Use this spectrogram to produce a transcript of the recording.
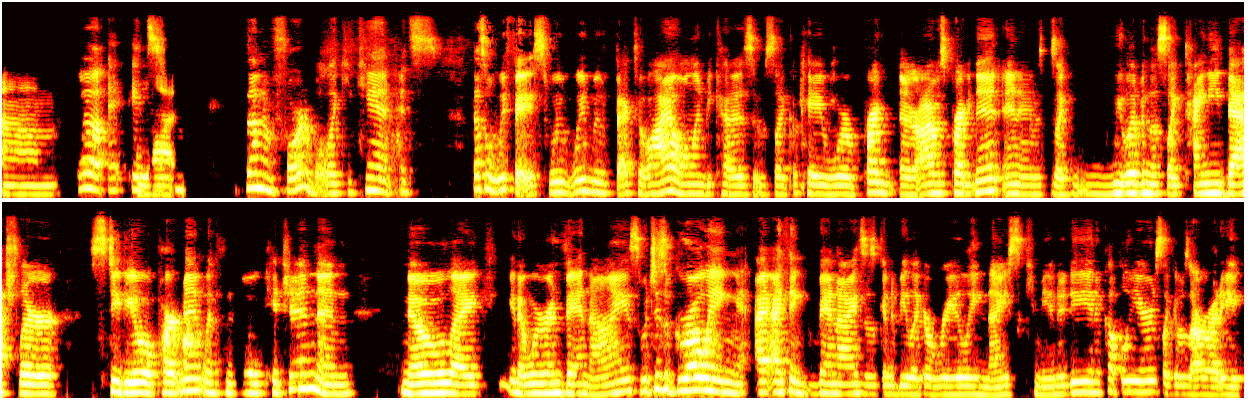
Um, Well, it's it's unaffordable. Like you can't. It's that's what we faced. We we moved back to Ohio only because it was like okay, we're pregnant. Or I was pregnant, and it was like we live in this like tiny bachelor studio apartment with no kitchen and no like you know we're in Van Nuys, which is a growing. I, I think Van Nuys is going to be like a really nice community in a couple years. Like it was already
